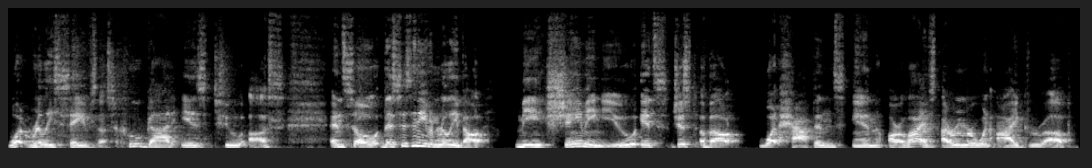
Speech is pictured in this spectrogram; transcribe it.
what really saves us, who God is to us. And so this isn't even really about me shaming you. It's just about what happens in our lives. I remember when I grew up,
